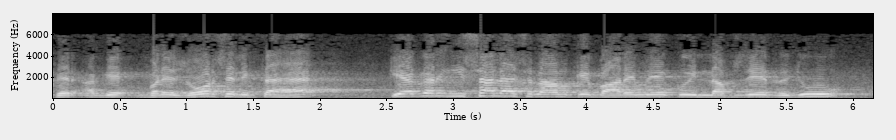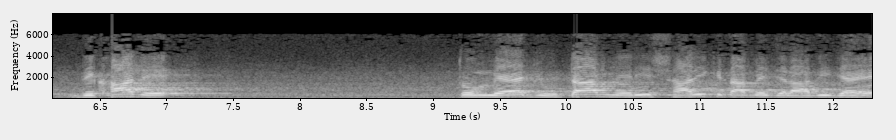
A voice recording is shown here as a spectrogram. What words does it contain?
پھر آگے بڑے زور سے لکھتا ہے کہ اگر عیسیٰ علیہ السلام کے بارے میں کوئی لفظ رجوع دکھا دے، تو میں جھوٹا میری ساری کتابیں جلا دی جائیں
